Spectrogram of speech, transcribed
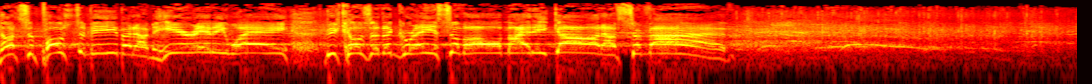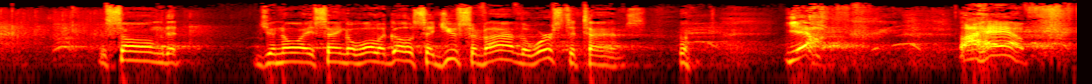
Not supposed to be, but I'm here anyway because of the grace of Almighty God. I've survived. The song that Janoy sang a while ago said, You've survived the worst of times. yeah, I have.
